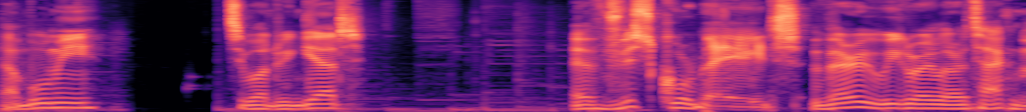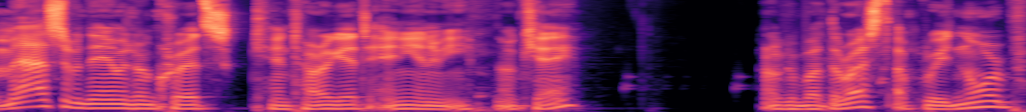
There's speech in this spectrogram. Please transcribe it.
Kabumi. Let's see what we get. A Viscorbate. Very weak regular attack. Massive damage on crits. Can target any enemy. Okay. Talk about the rest. Upgrade Norb.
